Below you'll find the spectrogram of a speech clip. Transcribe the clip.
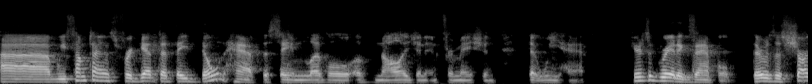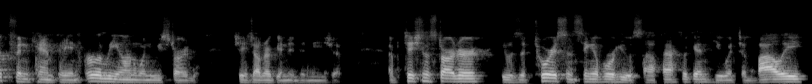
uh, we sometimes forget that they don't have the same level of knowledge and information that we have. Here's a great example. There was a shark fin campaign early on when we started Change.org in Indonesia. A petition starter, he was a tourist in Singapore, he was South African, he went to Bali,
